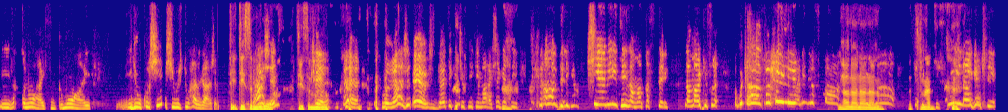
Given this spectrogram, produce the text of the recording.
يلقنوها يسقموها يديروا كل شيء باش يوجدوها للراجل. تيسمنوها تيسمنوها الراجل؟ إيه جداتي كي تشوفني كيما هكا قالت لي كرام دير لي شيانيتي زعما قصتي. زعما كي صغير. قلت لها فرحي لي يعني ندير sport لا لا لا لا تسمع قالت لي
